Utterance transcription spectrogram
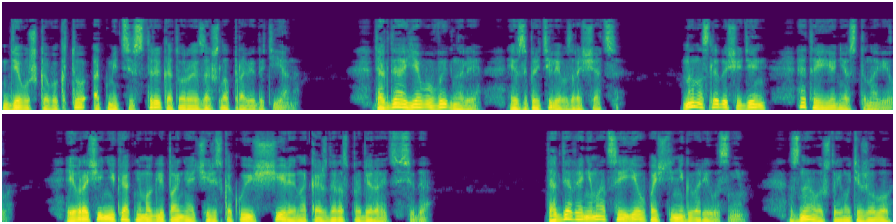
девушка вы кто от медсестры, которая зашла проведать Яну. Тогда Еву выгнали и запретили возвращаться. Но на следующий день это ее не остановило. И врачи никак не могли понять, через какую щель она каждый раз пробирается сюда. Тогда в реанимации Ева почти не говорила с ним. Знала, что ему тяжело,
